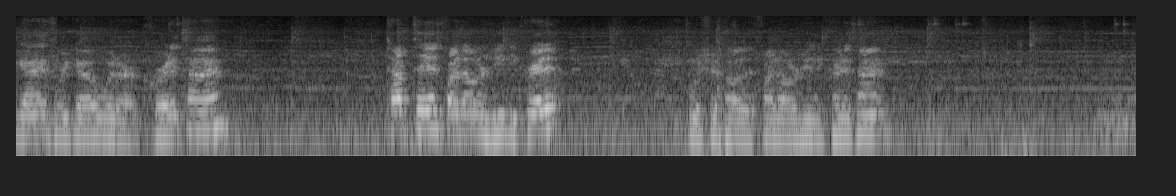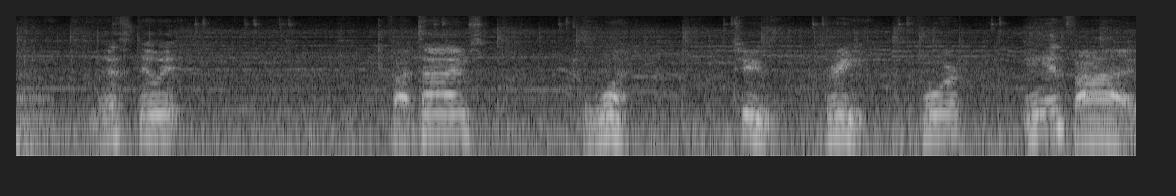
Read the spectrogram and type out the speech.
Alright guys, we go with our credit time. Top 10, $5 easy credit. We'll show how the $5 easy credit time. And, uh, let's do it. Five times. One, two, three, four, and five.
